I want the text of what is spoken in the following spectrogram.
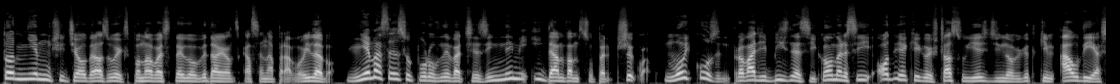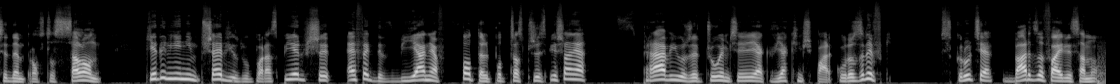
to nie musicie od razu eksponować tego, wydając kasę na prawo i lewo. Nie ma sensu porównywać się z innymi i dam wam super przykład. Mój kuzyn prowadzi biznes e-commerce i od jakiegoś czasu jeździ nowiutkim Audi A7 prosto z salonu. Kiedy mnie nim przewiózł po raz pierwszy, efekt wbijania w fotel podczas przyspieszania sprawił, że czułem się jak w jakimś parku rozrywki. W skrócie, bardzo fajny samochód.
